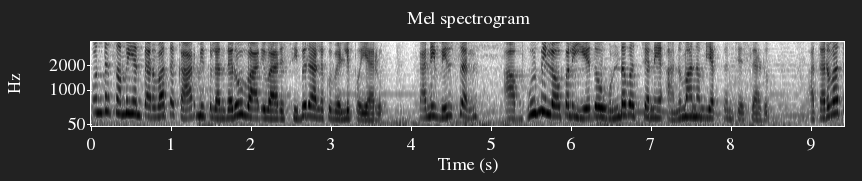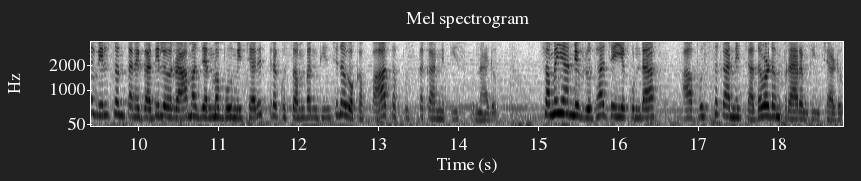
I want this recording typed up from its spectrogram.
కొంత సమయం తర్వాత కార్మికులందరూ వారి వారి శిబిరాలకు వెళ్ళిపోయారు కానీ విల్సన్ ఆ భూమి లోపల ఏదో ఉండవచ్చనే అనుమానం వ్యక్తం చేశాడు. ఆ తర్వాత విల్సన్ తన గదిలో రామ జన్మభూమి చరిత్రకు సంబంధించిన ఒక పాత పుస్తకాన్ని తీసుకున్నాడు. సమయాన్ని వృధా చేయకుండా ఆ పుస్తకాన్ని చదవడం ప్రారంభించాడు.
